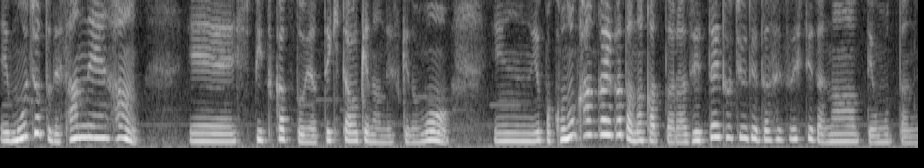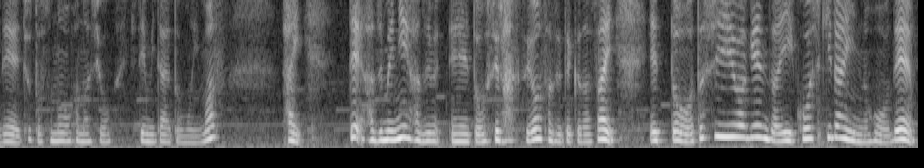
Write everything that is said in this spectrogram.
えー、もうちょっとで3年半、えー、執筆活動をやってきたわけなんですけども、えー、やっぱこの考え方なかったら絶対途中で挫折してたなって思ったんでちょっとそのお話をしてみたいと思います。はいで、はじめにはじめ、えーと、お知らせをさせてください。えっと、私は現在、公式 LINE の方で、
